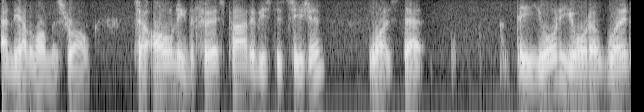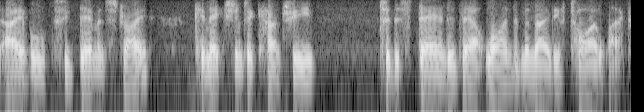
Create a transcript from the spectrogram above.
and the other one was wrong. So only the first part of his decision was that the Yorta Yorta weren't able to demonstrate connection to country to the standards outlined in the Native Title Act.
